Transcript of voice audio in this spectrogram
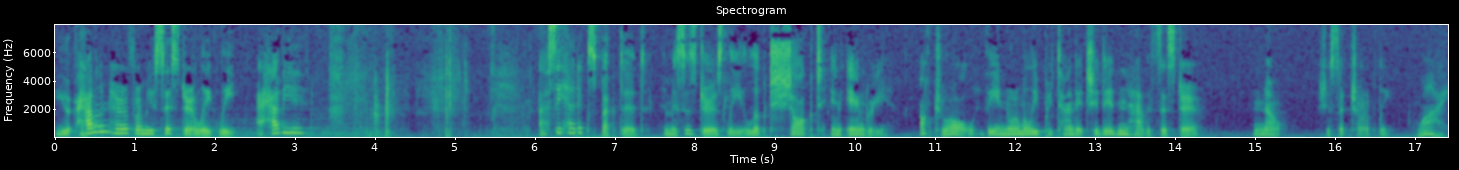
you haven't heard from your sister lately, have you? As he had expected, Mrs. Dursley looked shocked and angry. After all, they normally pretended she didn't have a sister. No, she said sharply. Why?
